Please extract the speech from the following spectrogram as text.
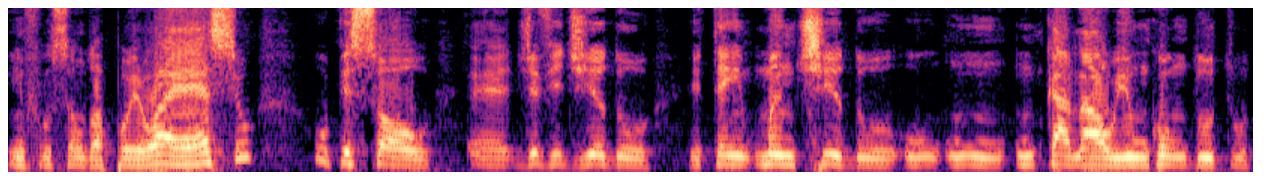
em função do apoio ao Aécio, o PSOL é, dividido e tem mantido um, um, canal e um conduto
